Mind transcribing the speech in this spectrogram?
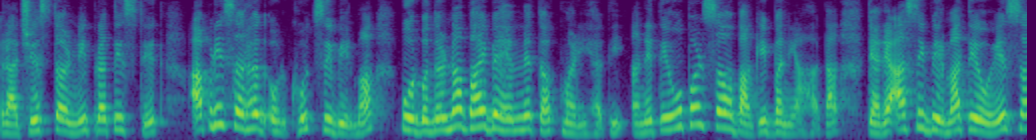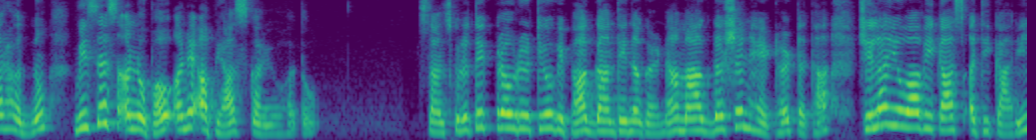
રાજ્ય સ્તરની પ્રતિષ્ઠિત આપણી સરહદ ઓળખો શિબિરમાં પોરબંદરના ભાઈ બહેનને તક મળી હતી અને તેઓ પણ સહભાગી બન્યા હતા. ત્યારે આ શિબિરમાં તેઓએ સરહદનો વિશેષ અનુભવ અને અભ્યાસ કર્યો હતો. સાંસ્કૃતિક પ્રવૃત્તિઓ વિભાગ ગાંધીનગરના માર્ગદર્શન હેઠળ તથા જિલ્લા યુવા વિકાસ અધિકારી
